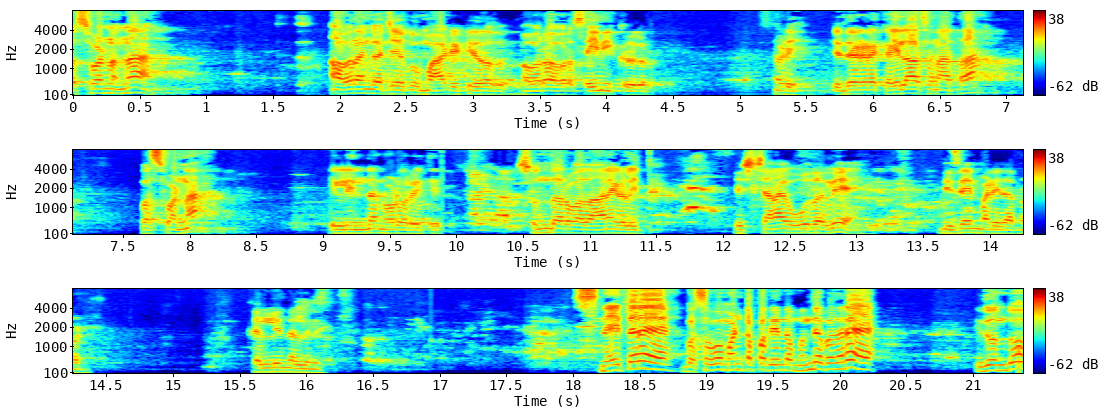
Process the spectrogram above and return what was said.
ಬಸವಣ್ಣನ ಔರಂಗಜೇಬು ಮಾಡಿಟ್ಟಿರೋದು ಅವರ ಅವರ ಸೈನಿಕರುಗಳು. ನೋಡಿ, ಎದುರುಗಡೆ ಕೈಲಾಸನಾಥ ಬಸವಣ್ಣ ಇಲ್ಲಿಂದ ನೋಡೋ ರೀತಿ. ಸುಂದರವಾದ ಆನೆಗಳಿತ್ತು. ಎಷ್ಟು ಚೆನ್ನಾಗಿ ಊದಲ್ಲಿ ಡಿಸೈನ್ ಮಾಡಿದ್ದಾರೆ ನೋಡಿ. ಕಲ್ಲಿನಲ್ಲಿ ಸ್ನೇಹಿತರೆ, ಬಸವ ಮಂಟಪದಿಂದ ಮುಂದೆ ಬಂದ್ರೆ ಇದೊಂದು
